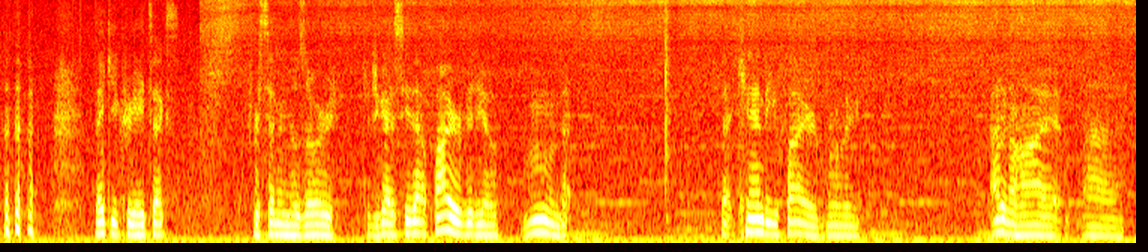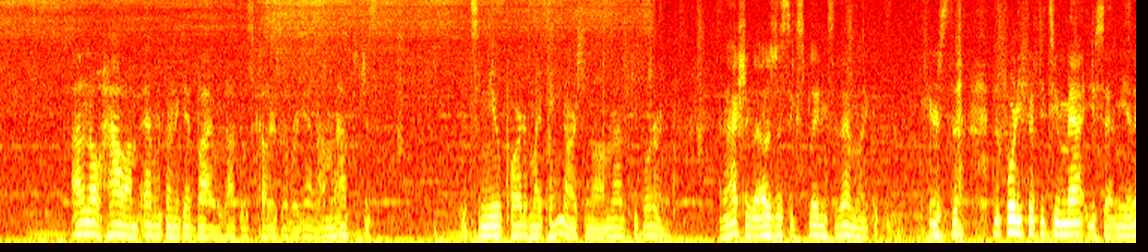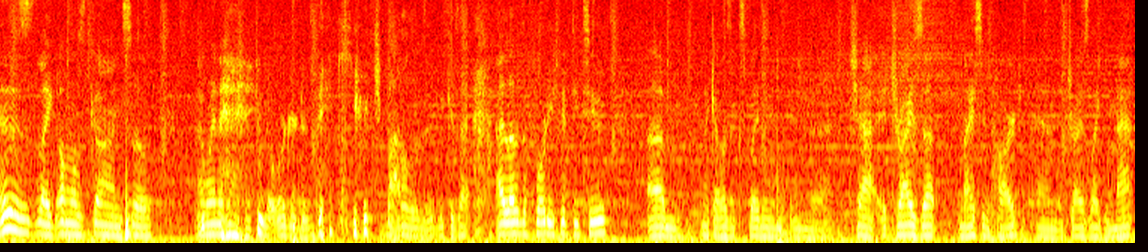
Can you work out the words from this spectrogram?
Thank you, Createx, for sending those over. Did you guys see that fire video? Mmm, that that candy fire, bro. I don't know how I, uh, I don't know how I'm ever going to get by without those colors ever again. I'm going to have to just, it's a new part of my paint arsenal. I'm going to have to keep ordering. And actually, I was just explaining to them, like, here's the, the 4052 matte you sent me, and it is, like, almost gone, so I went ahead and ordered a big, huge bottle of it because I, I love the 4052. Um, like I was explaining in, in the chat, it dries up nice and hard, and it dries like matte,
